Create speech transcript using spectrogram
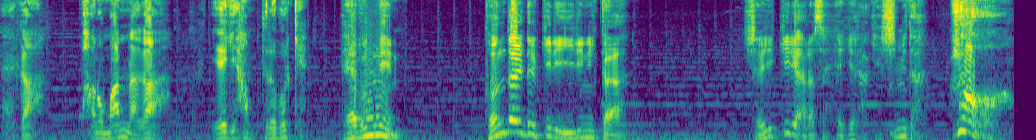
내가 바로 만나가 얘기 한번 들어볼게 대부님, 건달들끼리 일이니까 저희끼리 알아서 해결하겠습니다. 야,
